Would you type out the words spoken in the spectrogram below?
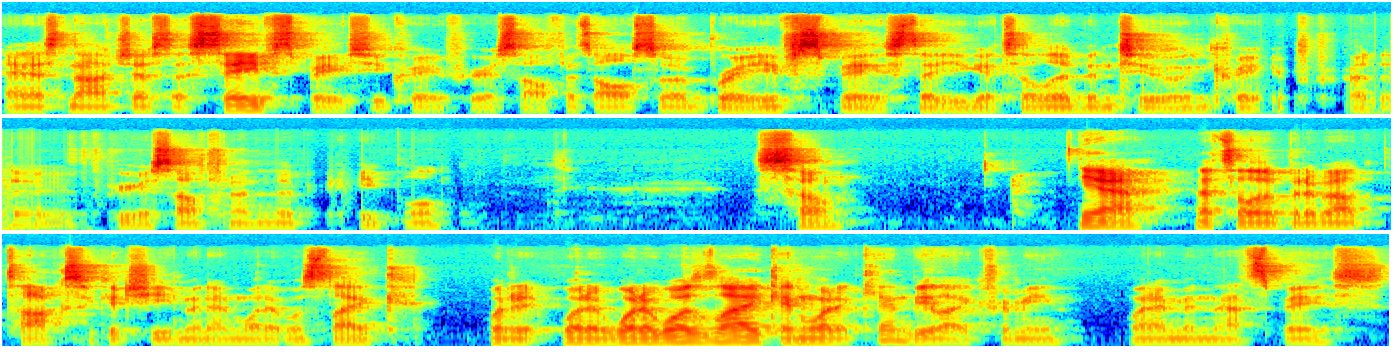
And it's not just a safe space you create for yourself, it's also a brave space that you get to live into and create for, other, for yourself and other people. So, yeah, that's a little bit about toxic achievement and what it was like, what it, what it, what it was like, and what it can be like for me when I'm in that space.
